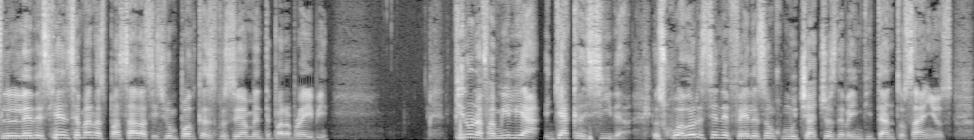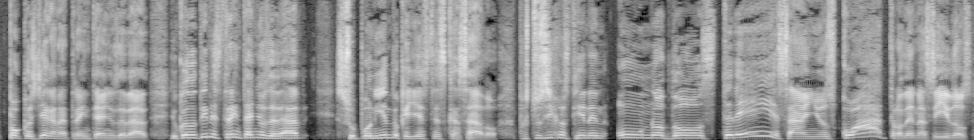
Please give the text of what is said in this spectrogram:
Le decía en semanas pasadas, hice un podcast exclusivamente para Brady tiene una familia ya crecida. Los jugadores NFL son muchachos de veintitantos años, pocos llegan a 30 años de edad. Y cuando tienes 30 años de edad, suponiendo que ya estés casado, pues tus hijos tienen uno, dos, tres años, cuatro de nacidos.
